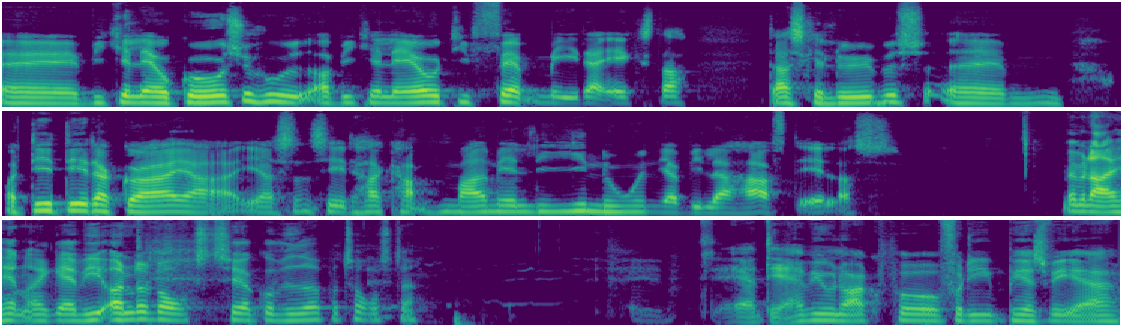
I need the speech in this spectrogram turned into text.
Øh, vi kan lave gåsehud, og vi kan lave de 5 meter ekstra, der skal løbes. Øh, og det er det, der gør, at jeg, jeg sådan set har kampen meget mere lige nu, end jeg ville have haft ellers. Hvad med dig, Henrik? Er vi underdogs til at gå videre på torsdag? Ja, det er vi jo nok på, fordi PSV er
